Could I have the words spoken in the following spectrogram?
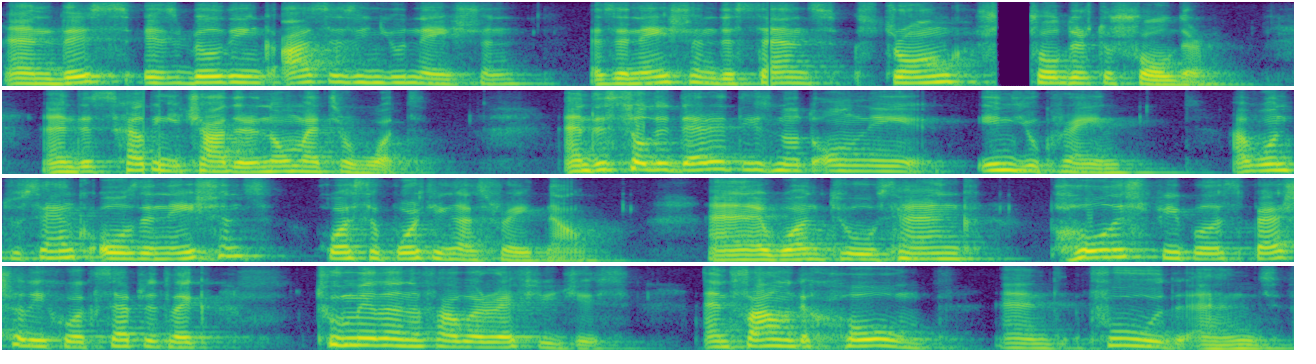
And this is building us as a new nation as a nation that stands strong shoulder to shoulder and is helping each other no matter what. And this solidarity is not only in Ukraine. I want to thank all the nations who are supporting us right now. And I want to thank Polish people, especially who accepted like 2 million of our refugees and found a home and food and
